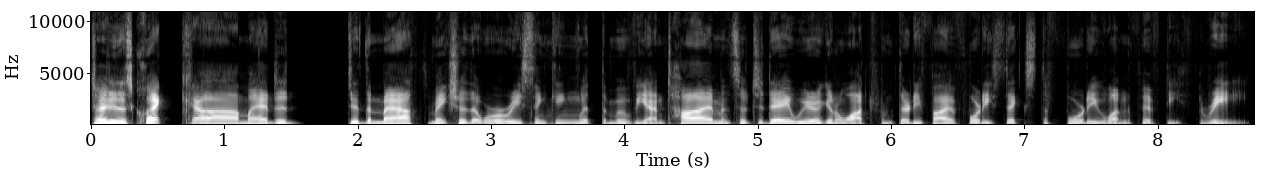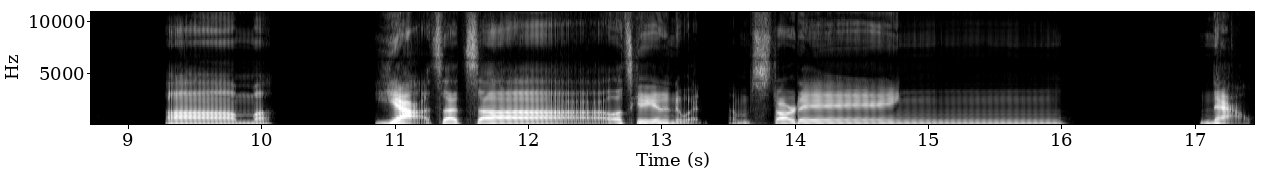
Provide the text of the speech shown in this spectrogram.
to tell you this quick, um, I had to did the math to make sure that we're resyncing with the movie on time, and so today we are going to watch from 35:46 to 41:53. Um, yeah, so that's uh, let's get into it. I'm starting now.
